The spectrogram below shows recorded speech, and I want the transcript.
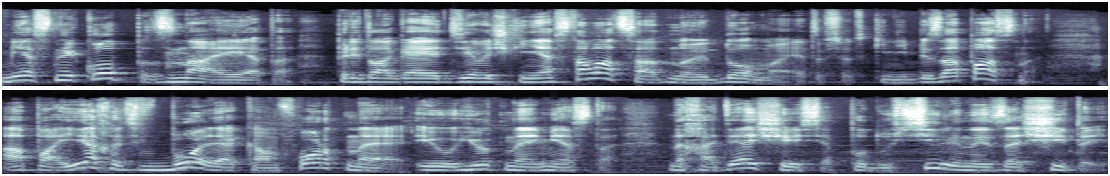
Местный коп, зная это, предлагает девочке не оставаться одной дома, это все-таки небезопасно, а поехать в более комфортное и уютное место, находящееся под усиленной защитой,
